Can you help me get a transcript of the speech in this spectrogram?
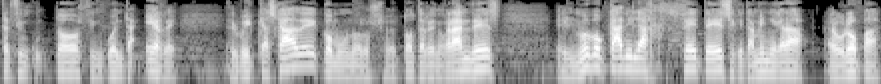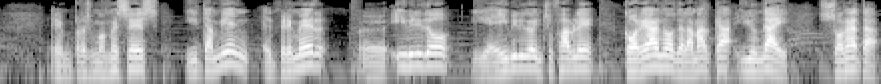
350R. El Buick Cascade, como uno de los eh, grandes, el nuevo Cadillac CTS, que también llegará a Europa en próximos meses, y también el primer eh, híbrido y e híbrido enchufable coreano de la marca Hyundai, Sonata.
